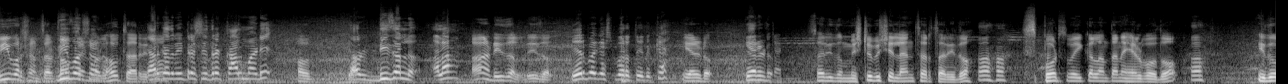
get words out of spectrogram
V version sir V version ಹೌದು ಸರ್ ಯಾರಿಗಾದ್ರೂ ಇಂಟ್ರೆಸ್ಟ್ ಇದ್ರೆ ಕಾಲ್ ಮಾಡಿ. ಹೌದು. ಯಾರು ಡೀಸೆಲ್ ಅಲ್ಲ? ಹಾಂ ಡೀಸೆಲ್ ಡೀಸೆಲ್ ಏರ್ ಬ್ಯಾಗ್ ಎಷ್ಟು ಬರುತ್ತೆ ಇದಕ್ಕೆ? ಎರಡು. ಎರಡು. ಸರ್ ಇದು ಮಿಸ್ಟುಬಿಷಿ ಲ್ಯಾನ್ಸರ್ ಸರ್ ಇದು. ಸ್ಪೋರ್ಟ್ಸ್ ವೆಹಿಕಲ್ ಅಂತಾನೆ ಹೇಳ್ಬೋದು. ಇದು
